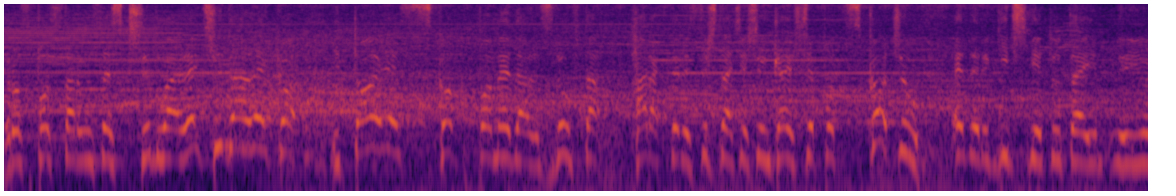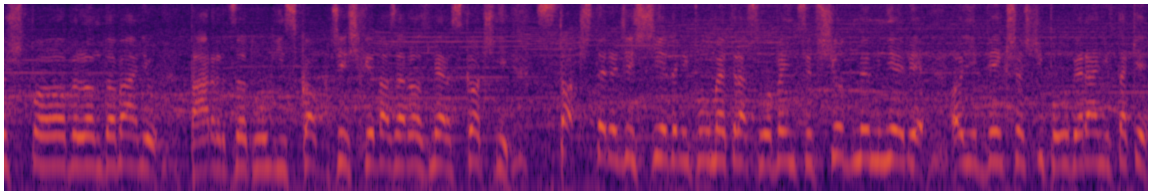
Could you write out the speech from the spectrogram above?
rozpostarł te skrzydła, leci daleko. I to jest skok po medal, znów ta charakterystyczna cieszynka jeszcze podskoczył energicznie tutaj już po wylądowaniu, bardzo długi skok, gdzieś chyba za rozmiar skoczni, 141,5 metra Słoweńcy w siódmym niebie, oni w większości poubierają ubierani w takie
